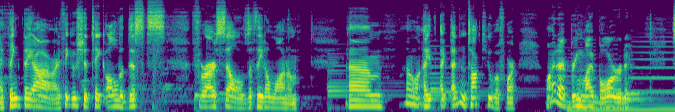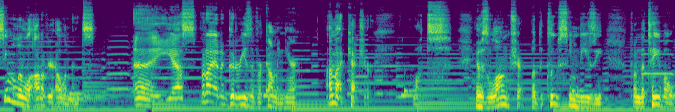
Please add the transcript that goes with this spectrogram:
I think they are. I think we should take all the discs for ourselves if they don't want them. Um, well, I, I, I didn't talk to you before. Why did I bring my board? You seem a little out of your element. Uh, yes, but I had a good reason for coming here. I'm a catcher. What? It was a long trip, but the clues seemed easy. From the table,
